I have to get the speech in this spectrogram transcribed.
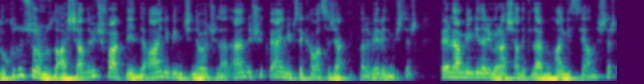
9. sorumuzda aşağıda 3 farklı ilde aynı gün içinde ölçülen en düşük ve en yüksek hava sıcaklıkları verilmiştir. Verilen bilgilere göre aşağıdakilerden hangisi yanlıştır?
